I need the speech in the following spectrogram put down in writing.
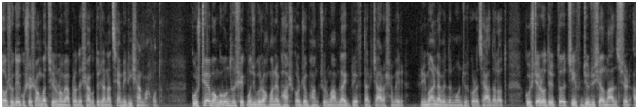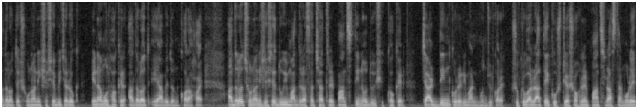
দর্শক একুশে সংবাদ শিরোনামে আপনাদের স্বাগত জানাচ্ছি আমি রিশান মাহমুদ। কুষ্টিয়ায় বঙ্গবন্ধু শেখ মুজিবুর রহমানের ভাস্কর্য ভাঙচুর মামলায় গ্রেফতার চার আসামির রিমান্ড আবেদন মঞ্জুর করেছে আদালত। কুষ্টিয়ার অতিরিক্ত চিফ জুডিশিয়াল ম্যাজিস্ট্রেট আদালতে শুনানি শেষে বিচারক এনামুল হকের আদালত এ আবেদন করা হয়। আদালত শুনানি শেষে দুই মাদ্রাসা ছাত্রের পাঁচ দিন ও দুই শিক্ষকের চার দিন করে রিমান্ড মঞ্জুর করে। শুক্রবার রাতে কুষ্টিয়া শহরের পাঁচ রাস্তার মোড়ে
